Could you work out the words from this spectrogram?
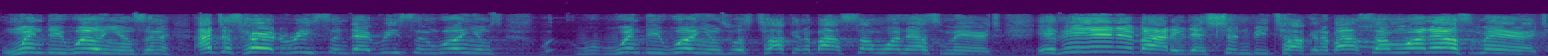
Wendy Williams, and I just heard recent that recent Williams, Wendy Williams was talking about someone else's marriage. If anybody that shouldn't be talking about someone else's marriage,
